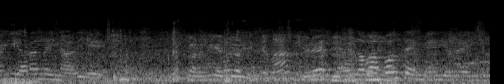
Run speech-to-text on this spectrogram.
Aquí ahora no hay nadie. No va ponte en medio de ellos.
